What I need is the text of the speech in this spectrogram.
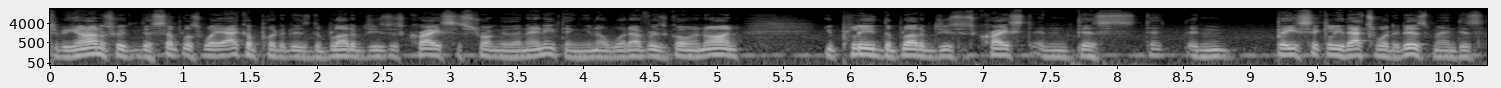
to be honest with you, the simplest way I could put it is the blood of Jesus Christ is stronger than anything. You know, whatever is going on, you plead the blood of Jesus Christ, and this, and basically that's what it is, man. This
